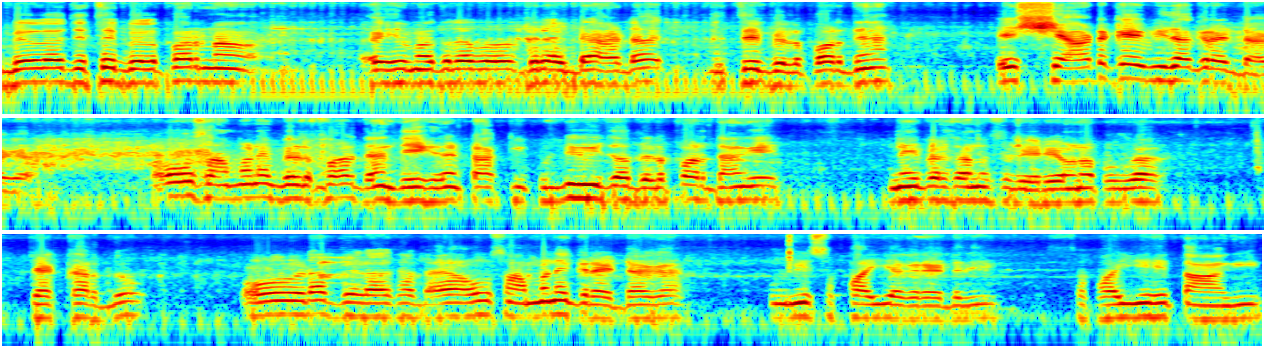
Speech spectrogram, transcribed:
ਬਿੱਲ ਜਿੱਥੇ ਬਿੱਲ ਭਰਨਾ, ਇਹ ਮਤਲਬ ਗ੍ਰੈਡ ਸਾਡਾ, ਜਿੱਥੇ ਬਿੱਲ ਭਰਦੇ ਆ, ਇਹ 66 ਕੇਵੀ ਦਾ ਗ੍ਰੈਡ ਹੈਗਾ ਉਹ ਸਾਹਮਣੇ ਬਿੱਲ ਭਰਦੇ ਆ ਦੇਖਦੇ ਆ ਟਾਕੀ ਖੁੱਲੀ ਹੋਈ ਤਾਂ ਬਿੱਲ ਭਰ ਦਾਂਗੇ। ਨਹੀਂ ਫਿਰ ਸਾਨੂੰ ਸਵੇਰੇ ਆਉਣਾ ਪਊਗਾ ਚੈੱਕ ਕਰ ਦਿਓ। ਉਹ ਜਿਹੜਾ ਬਿੱਲ ਆ ਸਾਡਾ, ਉਹ ਸਾਹਮਣੇ ਗ੍ਰੈਡ ਹੈਗਾ, ਪੂਰੀ ਸਫ਼ਾਈ ਆ ਗ੍ਰੈਡ ਦੀ। ਸਫ਼ਾਈ ਇਹ ਤਾਂ ਗਈ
